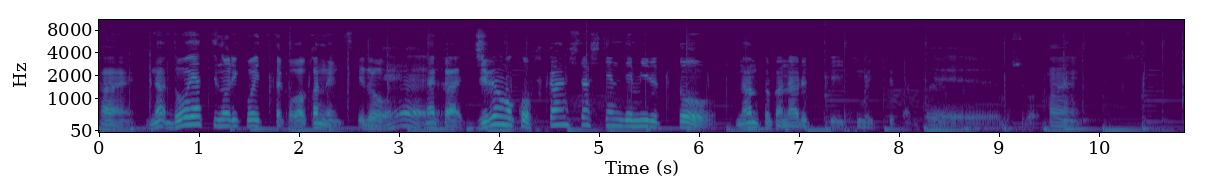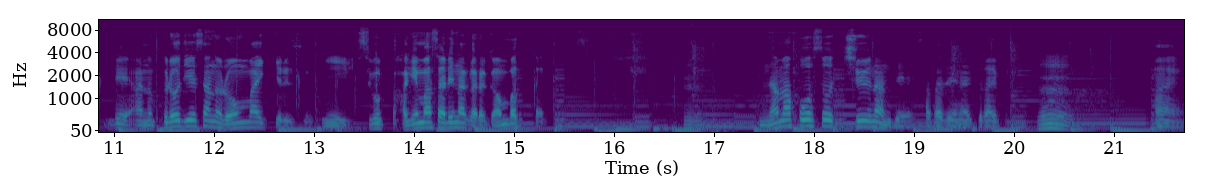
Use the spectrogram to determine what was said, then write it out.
はいなどうやって乗り越えてたかわかんないんですけど、ねえなんか自分をこう俯瞰した視点で見るとなんとかなるっていつも言ってたんですけど、えー、面白い。はい。で、あの、プロデューサーのロン・マイケルズにすごく励まされながら頑張ったんですよ。うん。生放送中なんで、サタデーナイトライブの。うん、はい。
